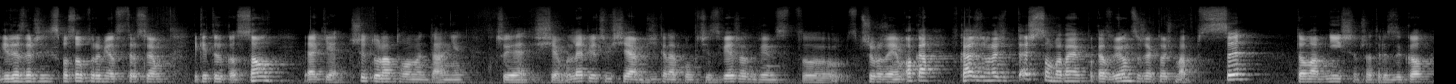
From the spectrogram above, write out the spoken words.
jeden z najlepszych sposobów, które mnie odstresują, jakie tylko są. Jak je przytulam, to momentalnie czuję się lepiej. Oczywiście ja mam bzika na punkcie zwierząt, więc to z przymrużeniem oka. W każdym razie też są badania pokazujące, że jak ktoś ma psy, to ma mniejsze przed ryzyko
